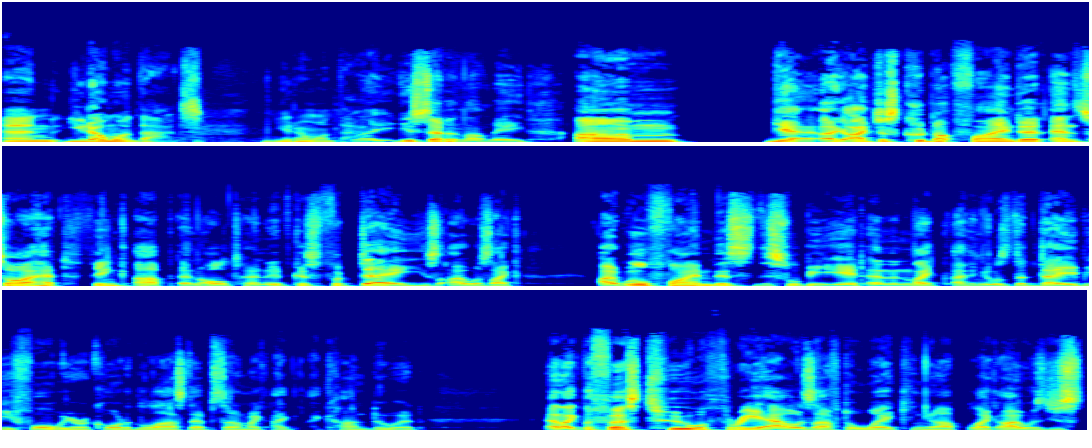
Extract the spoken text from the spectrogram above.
and you don't want that. You don't want that. Well, you said it, not me. Um, yeah, I, I just could not find it, and so I had to think up an alternative because for days I was like, I will find this. This will be it. And then, like, I think it was the day before we recorded the last episode. I'm like, I, I can't do it. And like the first two or three hours after waking up, like I was just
